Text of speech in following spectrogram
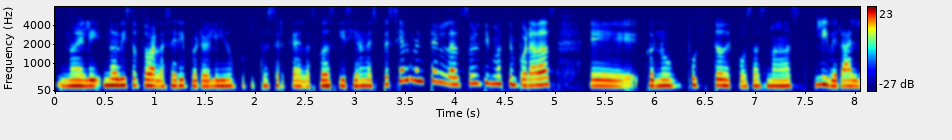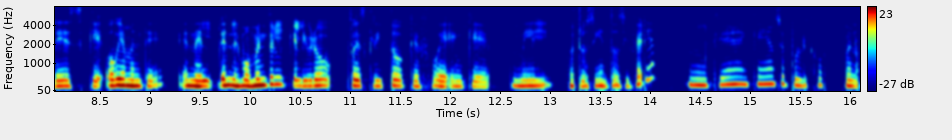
No he, no he, visto toda la serie, pero he leído un poquito acerca de las cosas que hicieron, especialmente en las últimas temporadas, eh, con un poquito de cosas más liberales, que obviamente en el, en el momento en el que el libro fue escrito, que fue en que 1800 y feria, ¿qué, qué año se publicó? Bueno,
